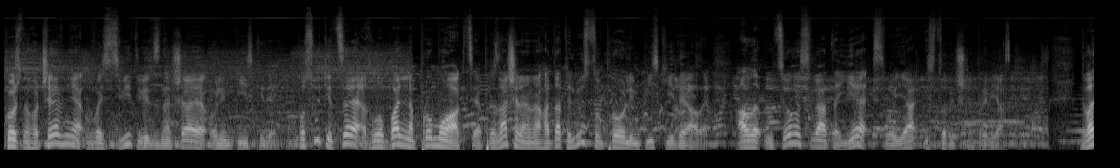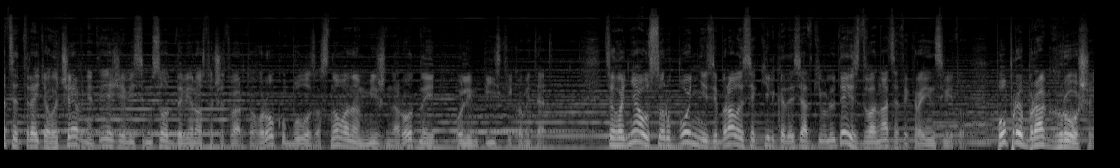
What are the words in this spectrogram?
Кожного червня весь світ відзначає Олімпійський день. По суті, це глобальна промоакція, призначена нагадати людству про олімпійські ідеали. Але у цього свята є своя історична прив'язка. 23 червня 1894 року було засновано Міжнародний олімпійський комітет. Цього дня у Сорбонні зібралися кілька десятків людей з 12 країн світу. Попри брак грошей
